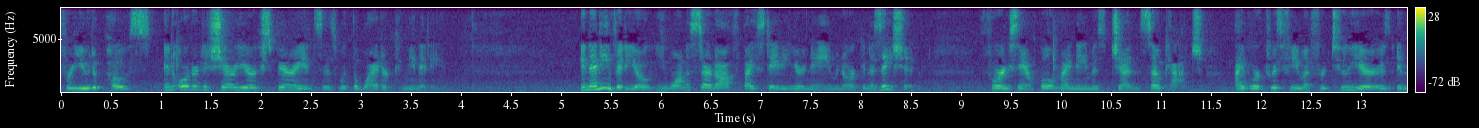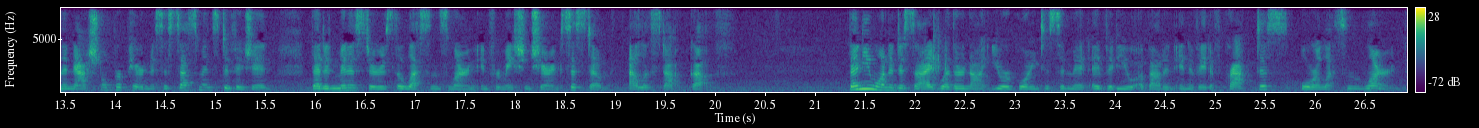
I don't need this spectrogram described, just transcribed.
for you to post in order to share your experiences with the wider community. In any video, you want to start off by stating your name and organization. For example, my name is Jen Sokatch. I've worked with FEMA for two years in the National Preparedness Assessments Division that administers the Lessons Learned Information Sharing System, LLIS.gov. Then you want to decide whether or not you're going to submit a video about an innovative practice or a lesson learned.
